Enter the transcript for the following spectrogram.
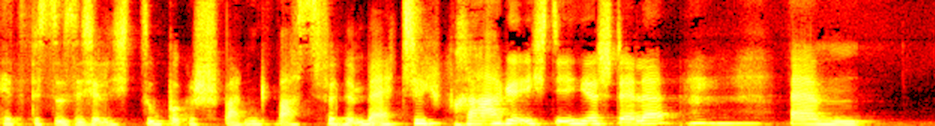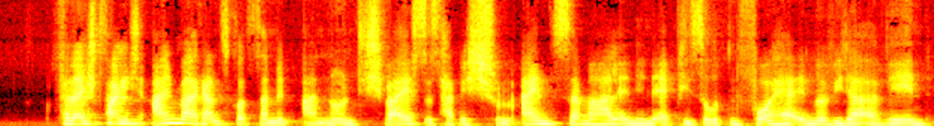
Jetzt bist du sicherlich super gespannt, was für eine Magic-Frage ich dir hier stelle. Ähm, vielleicht fange ich einmal ganz kurz damit an und ich weiß, das habe ich schon ein, zwei Mal in den Episoden vorher immer wieder erwähnt.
